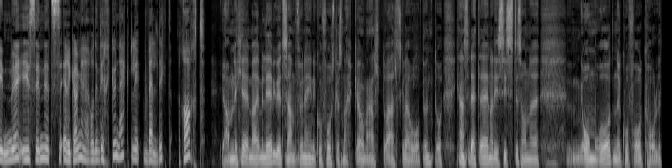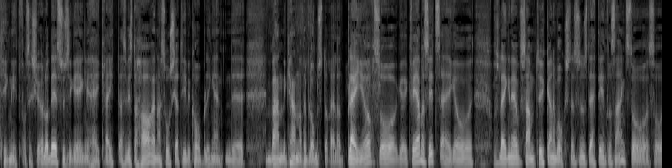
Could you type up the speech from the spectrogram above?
inne i sinnets irrgang her, og det virker unektelig veldig rart. Ja, men ikke, vi lever jo i et samfunn egentlig hvor folk skal snakke om alt, og alt skal være åpent. og Kanskje dette er en av de siste sånne mm, områdene hvor folk holder ting litt for seg sjøl, og det syns jeg egentlig er helt greit. Altså Hvis det har en assosiativ kobling, enten det er vannekanner til blomster eller bleier, så hver med sitt, sier jeg. Og, og så lenge det er samtykkende voksne som syns dette er interessant, så, så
